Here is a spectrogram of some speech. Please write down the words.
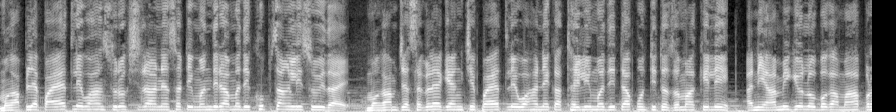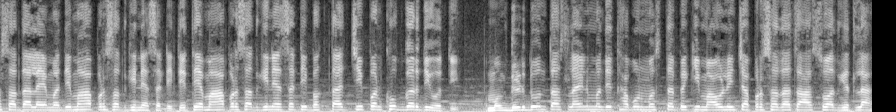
मग आपल्या पायातले वाहन सुरक्षित राहण्यासाठी मंदिरामध्ये खूप चांगली सुविधा आहे. मग आमच्या सगळ्या गँगचे पायातले वाहन एका थैलीमध्ये टाकून तिथं जमा केले आणि आम्ही गेलो बघा महाप्रसादालयामध्ये महाप्रसाद घेण्यासाठी. तिथे महाप्रसाद घेण्यासाठी भक्तांची पण खूप गर्दी होती. मग दीड दोन तास लाईन मध्ये थांबून मस्तपैकी माऊलींच्या प्रसादाचा आस्वाद घेतला.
